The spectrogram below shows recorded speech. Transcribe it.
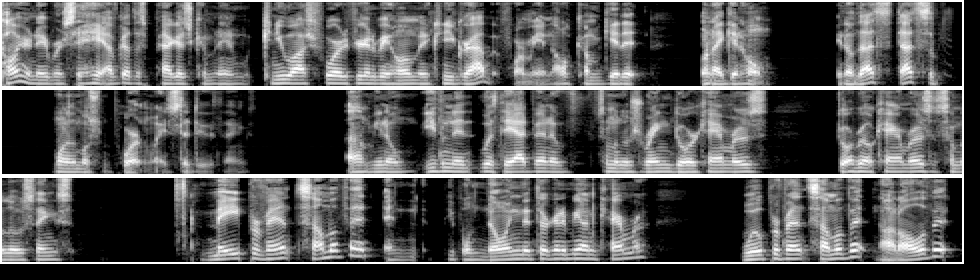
Call your neighbor and say, "Hey, I've got this package coming in. Can you watch for it if you're going to be home? And can you grab it for me? And I'll come get it when I get home." You know, that's that's the, one of the most important ways to do things. Um, you know, even in, with the advent of some of those ring door cameras, doorbell cameras, and some of those things, may prevent some of it, and people knowing that they're going to be on camera will prevent some of it, not all of it,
